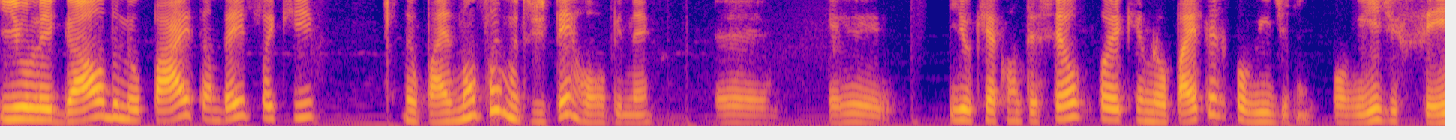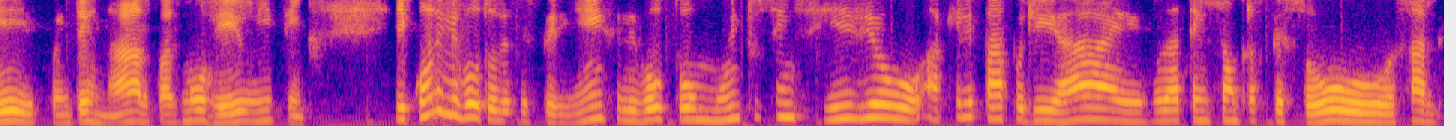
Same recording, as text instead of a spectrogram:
E o legal do meu pai também foi que meu pai não foi muito de ter hobby, né? É, ele e o que aconteceu foi que meu pai teve Covid, né? Covid feio, foi internado, quase morreu, enfim. E quando ele voltou dessa experiência, ele voltou muito sensível àquele papo de, ai, vou dar atenção para as pessoas, sabe?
